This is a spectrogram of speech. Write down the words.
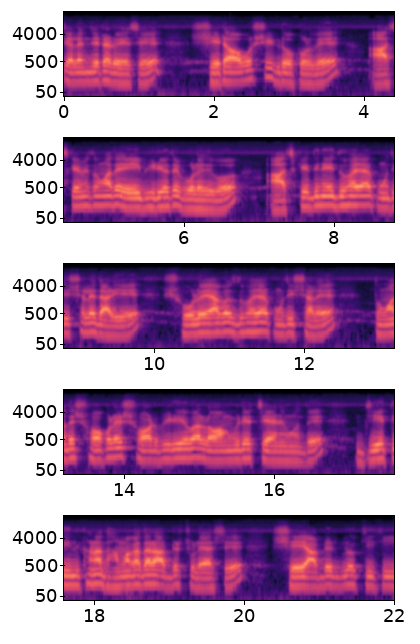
চ্যানেল যেটা রয়েছে, সেটা অবশ্যই গ্রো করবে। আজকে আমি তোমাদের এই ভিডিওতে বলে দেব, আজকের দিনে এই দু হাজার পঁচিশ সালে দাঁড়িয়ে ষোলোই আগস্ট দু হাজার পঁচিশ সালে তোমাদের সকলের শর্ট ভিডিও বা লং ভিডিও চ্যানেলের মধ্যে যে তিনখানা ধামাকাদার আপডেট চলে আসে, সেই আপডেটগুলো কি কি?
